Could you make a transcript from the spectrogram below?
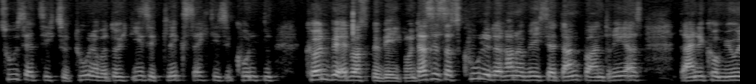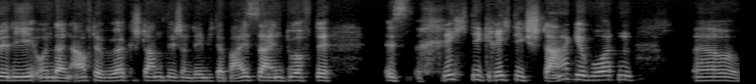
zusätzlich zu tun, aber durch diese Klicks, 60 Sekunden, können wir etwas bewegen. Und das ist das Coole daran und bin ich sehr dankbar, Andreas, deine Community und dein After-Work-Stammtisch, an dem ich dabei sein durfte, ist richtig, richtig stark geworden. Äh,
